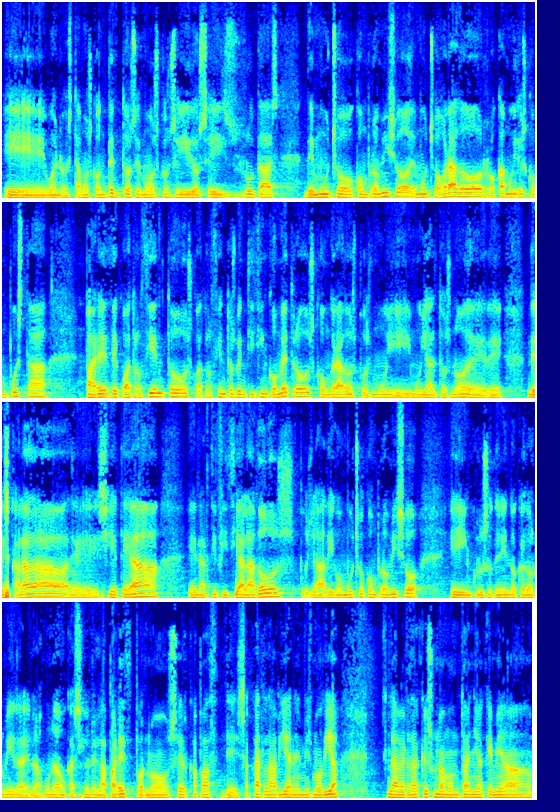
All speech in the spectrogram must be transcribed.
eh, bueno, estamos contentos. Hemos conseguido seis rutas de mucho compromiso, de mucho grado, roca muy descompuesta, pared de 400, 425 metros, con grados pues muy, muy altos, ¿no? De, escalada, de 7A, en artificial A2, pues ya digo, mucho compromiso e incluso teniendo que dormir en alguna ocasión en la pared por no ser capaz de sacar la vía en el mismo día. La verdad que es una montaña que me ha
